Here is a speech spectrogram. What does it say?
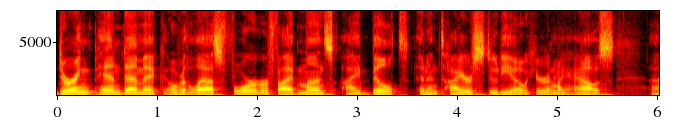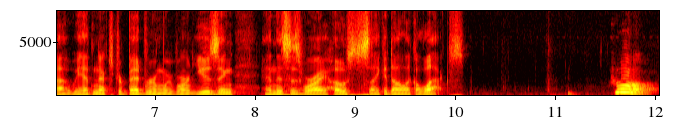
during pandemic, over the last four or five months, I built an entire studio here in my house. Uh, we had an extra bedroom we weren't using, and this is where I host Psychedelic Alex. Cool.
